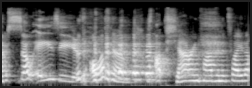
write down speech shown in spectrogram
It was so easy. It was awesome. I was up showering five minutes later.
